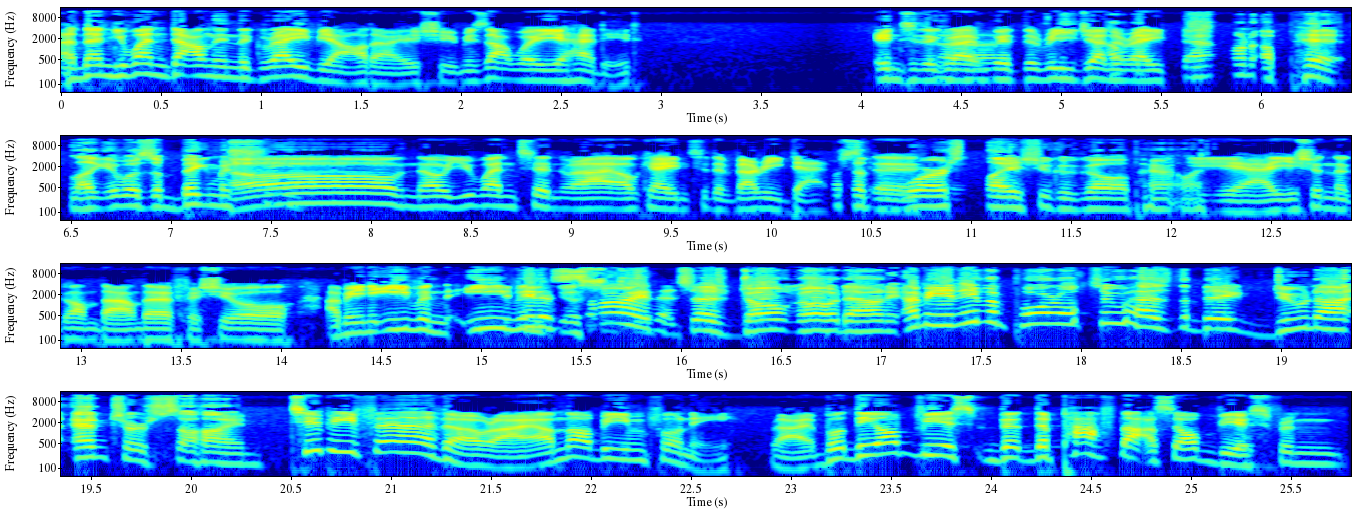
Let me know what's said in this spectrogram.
and then you went down in the graveyard. I assume is that where you headed? Into the ground Uh, with the regenerate. down a pit. Like it was a big machine. Oh no, you went in right. Okay, into the very depths. That's the worst place you could go, apparently. Yeah, you shouldn't have gone down there for sure. I mean, even You even need a sign that says "Don't go down." I mean, even Portal Two has the big "Do not enter" sign. to be fair though, right? I'm not being funny, right? But the obvious, the the path that's obvious from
